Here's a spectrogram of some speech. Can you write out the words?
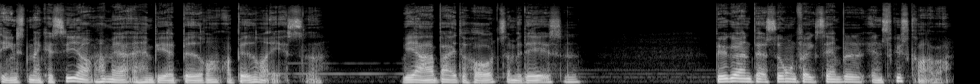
Det eneste, man kan sige om ham, er, at han bliver et bedre og bedre æsel. Ved at arbejde hårdt som et æsel, bygger en person for eksempel en skyskraber.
